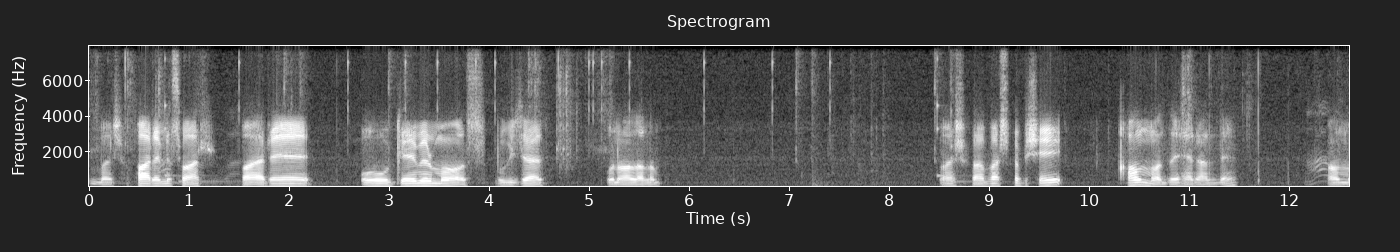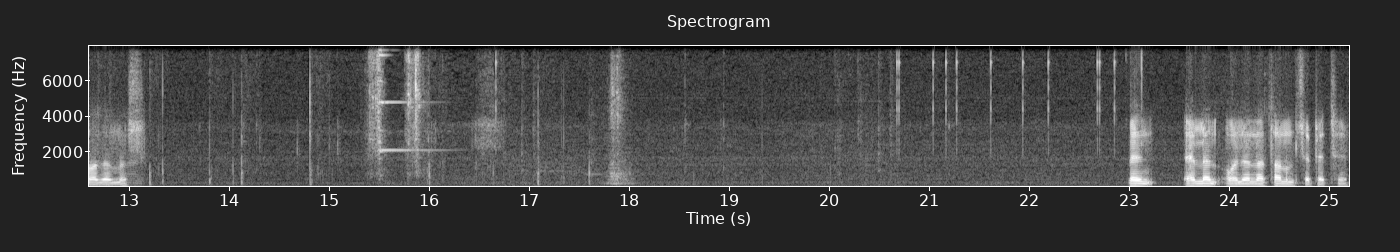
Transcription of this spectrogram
Başka faremiz var. Fare o gamer mouse. Bu güzel. Bunu alalım. Başka başka bir şey kalmadı herhalde. Almadığımız. Ben hemen oynatalım sepeti.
